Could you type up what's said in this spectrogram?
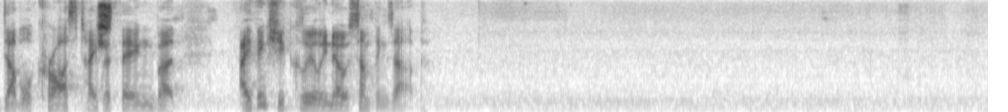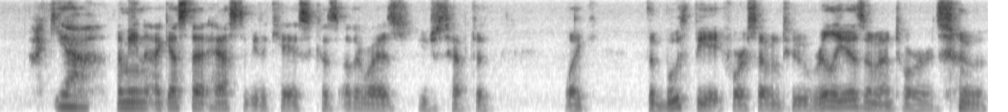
double cross type of thing, but I think she clearly knows something's up. Yeah, I mean, I guess that has to be the case because otherwise you just have to, like, the Boothby 8472 really is a mentor to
